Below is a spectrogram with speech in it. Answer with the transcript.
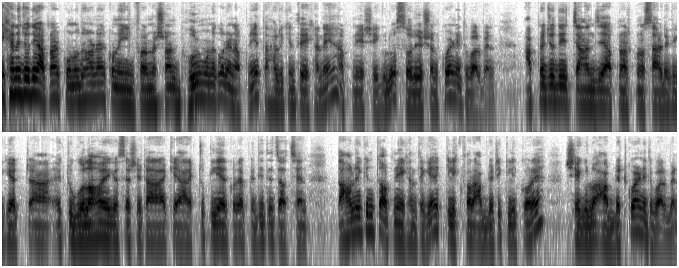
এখানে যদি আপনার কোনো ধরনের কোনো ইনফরমেশন ভুল মনে করেন আপনি, তাহলে কিন্তু এখানে আপনি সেগুলো সলিউশন করে নিতে পারবেন। আপনি যদি চান যে আপনার কোনো সার্টিফিকেট একটু গোলা হয়ে গেছে, সেটাকে আর একটু ক্লিয়ার করে আপনি দিতে চাচ্ছেন, তাহলে কিন্তু আপনি এখান থেকে ক্লিক ফর আপডেটে ক্লিক করে সেগুলো আপডেট করে নিতে পারবেন।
